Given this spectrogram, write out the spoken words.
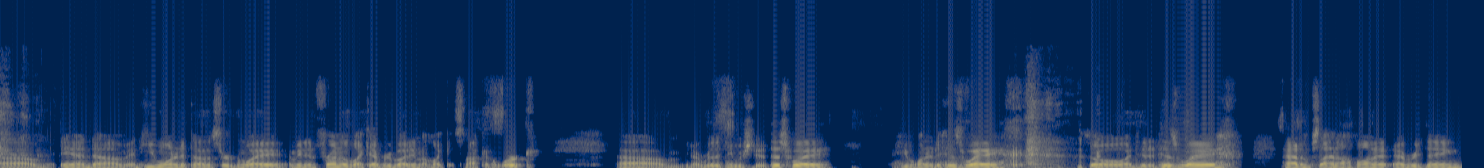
Um, and um, and he wanted it done a certain way. I mean, in front of like everybody, and I'm like, it's not going to work. Um, you know, I really think we should do it this way. He wanted it his way, so I did it his way. Had him sign off on it, everything.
